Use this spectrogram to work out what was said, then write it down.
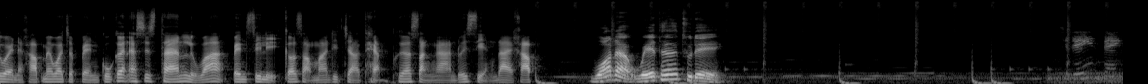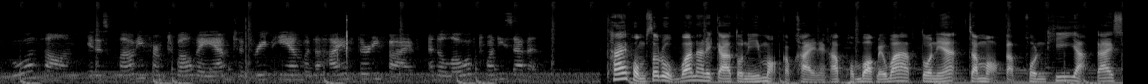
ด้วยนะครับไม่ว่าจะเป็น Google Assistant หรือว่าเป็น Siri ก็สามารถที่จะแท็บเพื่อสั่งงานด้วยเสียงได้ครับ What a weather Today cloudy from 12 a.m. to 3 p.m. with a high of 35 and a low of 27. ถ้าให้ผมสรุปว่านาฬิกาตัวนี้เหมาะกับใครนะครับ ผมบอกเลยว่าตัวนี้จะเหมาะกับคนที่อยากได้ส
